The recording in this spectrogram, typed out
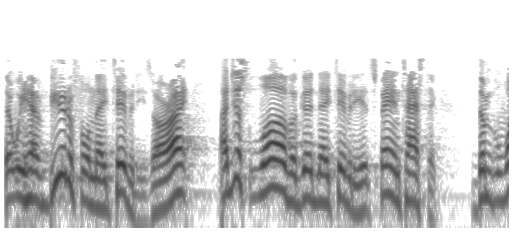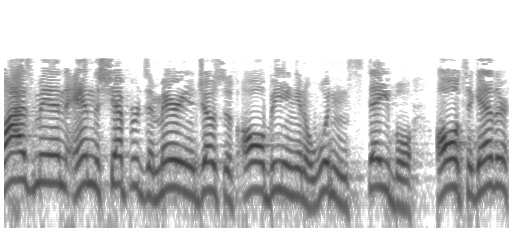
that we have beautiful nativities, all right? I just love a good nativity. It's fantastic. The wise men and the shepherds and Mary and Joseph all being in a wooden stable all together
